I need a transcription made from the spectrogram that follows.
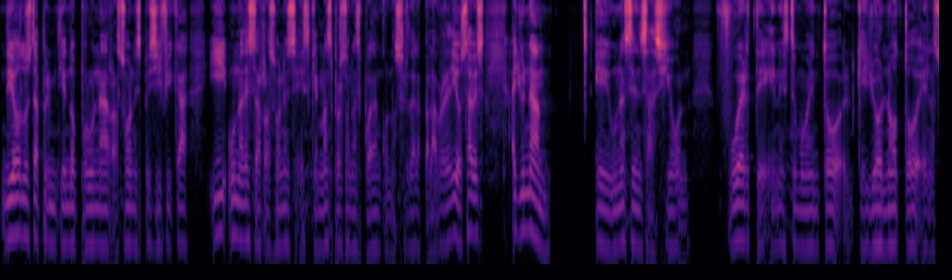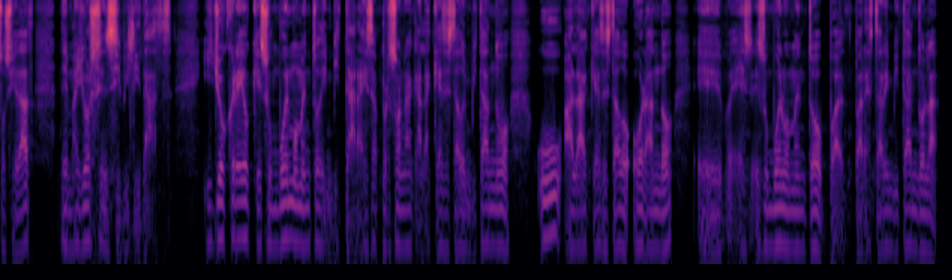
Dios lo está permitiendo por una razón específica y una de esas razones es que más personas puedan conocer de la palabra de Dios. Sabes, hay una eh, una sensación fuerte en este momento que yo noto en la sociedad de mayor sensibilidad. Y yo creo que es un buen momento de invitar a esa persona a la que has estado invitando o a la que has estado orando. Eh, es, un buen momento para estar invitándola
